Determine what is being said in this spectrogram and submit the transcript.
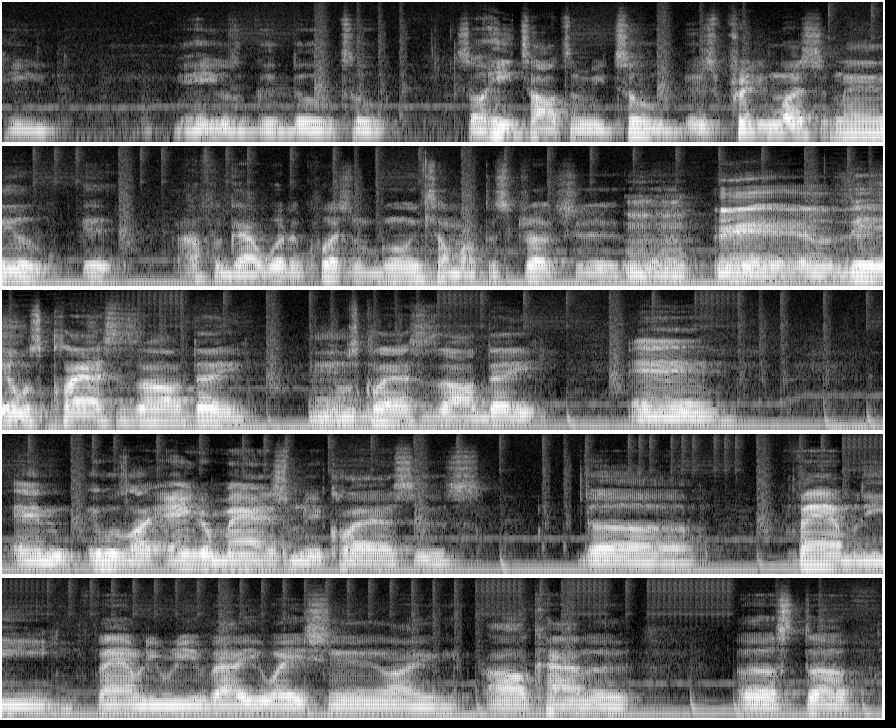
he, yeah, he was a good dude too. So he talked to me too. It's pretty much, man. It, it I forgot what the question was going. He talking about the structure. uh, Yeah, it was. yeah, it was classes all day. It was classes all day, and and it was like anger management classes, uh, family family reevaluation, like all kind of uh, stuff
